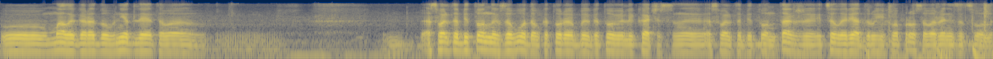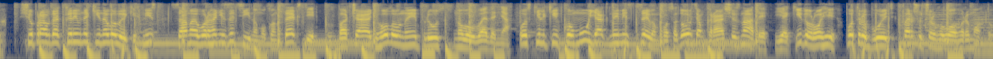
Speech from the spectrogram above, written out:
у малых городов нет для этого асфальтобетонных заводов, которые бы готовили качественный асфальтобетон, также и целый ряд других вопросов организационных. Щоправда, керівники невеликих міст саме в організаційному контексті вбачають головний плюс нововведення, оскільки кому як не місцевим посадовцям краще знати, які дороги потребують першочергового ремонту.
